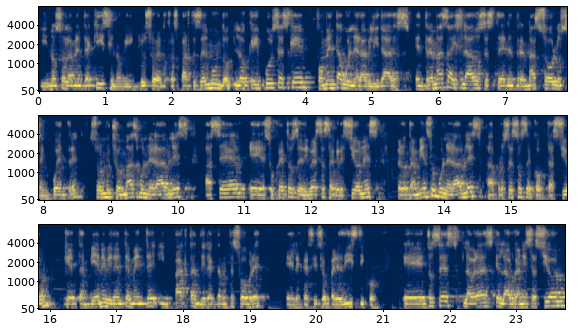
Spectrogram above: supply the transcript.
y no solamente aquí, sino incluso en otras partes del mundo, lo que impulsa es que fomenta vulnerabilidades. Entre más aislados estén, entre más solos se encuentren, son mucho más vulnerables a ser eh, sujetos de diversas agresiones, pero también son vulnerables a procesos de cooptación que también evidentemente impactan directamente sobre el ejercicio periodístico. Eh, entonces, la verdad es que la organización,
